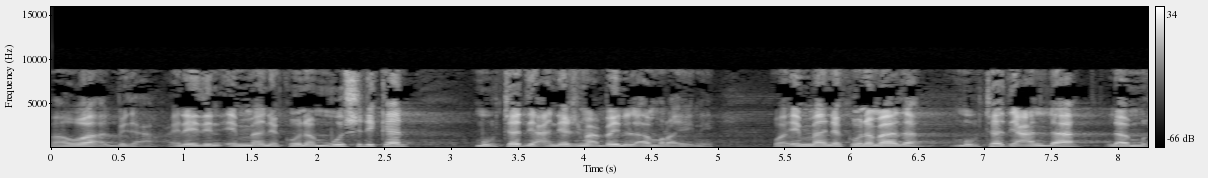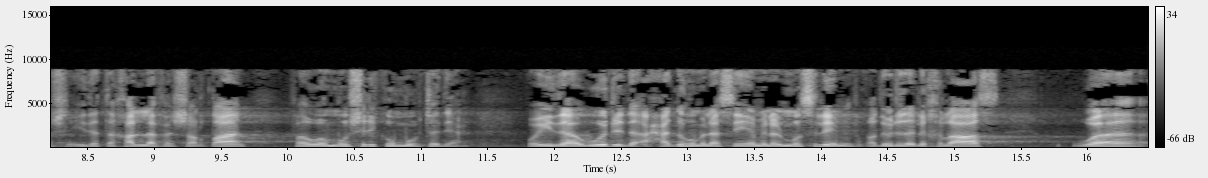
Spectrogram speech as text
فهو البدعة. حينئذ إما أن يكون مشركا مبتدعا يجمع بين الأمرين وإما أن يكون ماذا؟ مبتدعا لا لا مشرك. إذا تخلف الشرطان فهو مشرك مبتدع. وإذا وجد أحدهما لا سيما من المسلم فقد وجد الإخلاص ولا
